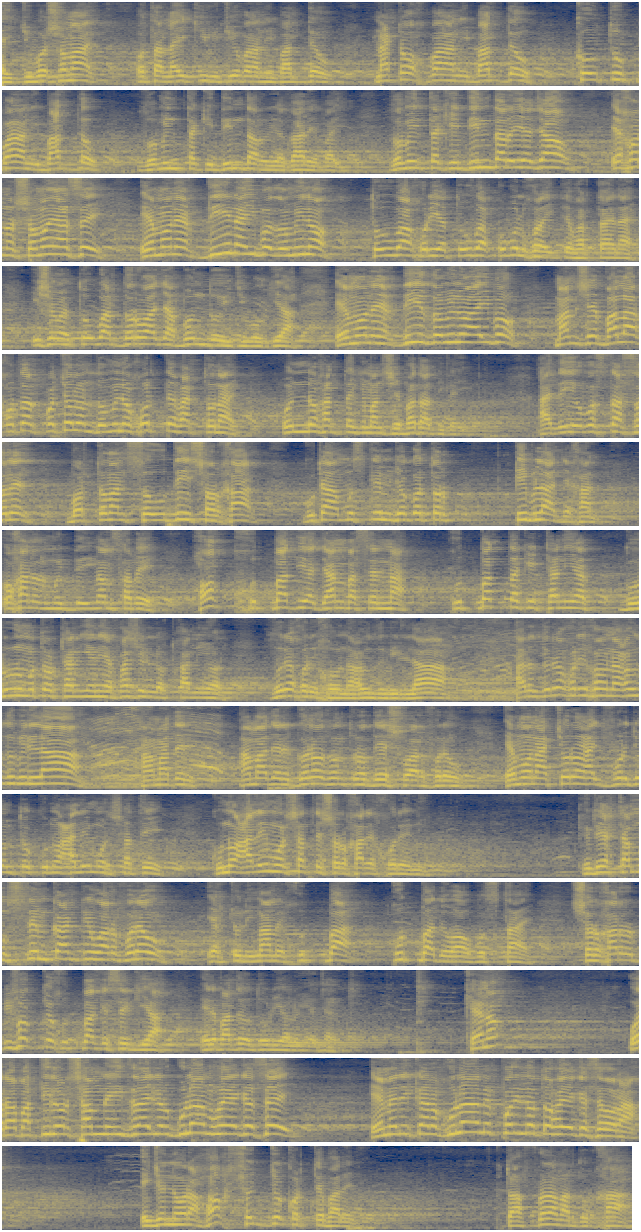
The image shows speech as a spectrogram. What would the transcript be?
এই যুৱ সমাজ অথা লাইকি ভিডিও বানানি বাদ দেও, নাটক বানানি বাদ দেও, কৌতুক বানানি বাদ দেও। জমিন তাকি দিনদার হইয়া যারে ভাই, জমিন তাকি দিনদার হইয়া যাও। এখনও সময় আছে, এমন এক দিন আইব জমিন তৌবা করিয়া তৌবা কবুল করাইতে পারতায় না। এই সময় তৌবার দরওয়াজা বন্ধ হয়ে যাব গিয়া। এমন এক দিন জমিনও আইব, মানুষে বালা কথার প্রচলন জমিনও করতে পারতো না। অন্যখান থেকে মানুষে বাধা দিলাইব আজ এই অবস্থা চলের বর্তমান সৌদি সরকার, গোটা মুসলিম জগতর কিবলা যেখান ওখানের মধ্যে ইমাম সাহেব হক খুতবা দিয়া জান বাসেন না। খুতবাত তাকে ঠানিয়া গরুর মতো ঠানিয়া নিয়ে ফাঁসির লোক ঠানিয়র জোরে করি খাও নাউজুবিল্লাহ। আর জোরে করি খাও নাউজুবিল্লাহ। আমাদের আমাদের গণতন্ত্র দেশ হওয়ার পরেও এমন আচরণ আজ পর্যন্ত কোনো আলিমর সাথে, কোনো আলিমর সাথে সরকারে করেনি। কিন্তু একটা মুসলিম কান্ট্রি হওয়ার পরেও একজন ইমামে খুতবা খুতবা দেওয়া অবস্থায় সরকারের বিপক্ষে খুতবা গেছে গিয়া এর বাদেও দড়িয়া লইয়া যান কেন? ওরা বাতিলর সামনে ইসরায়েলের গুলাম হয়ে গেছে। আমেরিকার গুলামে পরিণত হয়ে গেছে ওরা। এই জন্য ওরা হক সহ্য করতে পারে তো আপনার আমার দরকার।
